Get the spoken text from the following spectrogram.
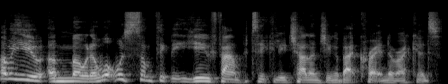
How about you, Mona? What was something that you found particularly challenging about creating the records?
